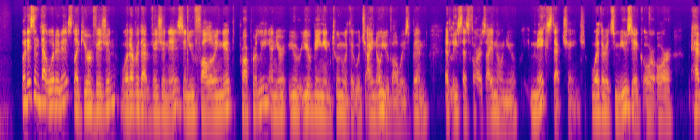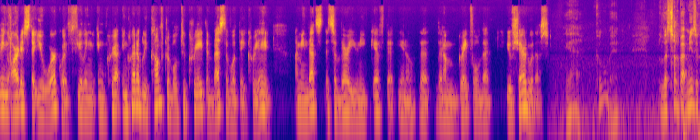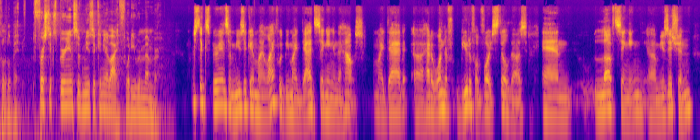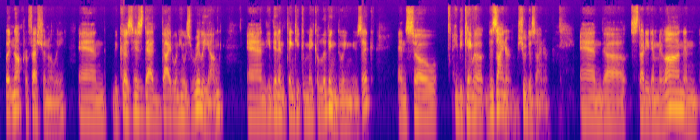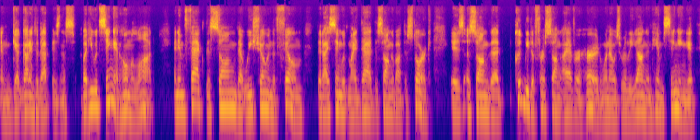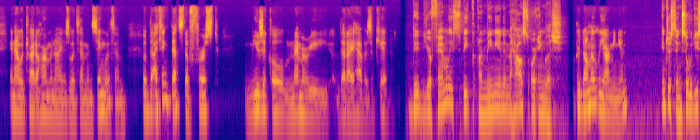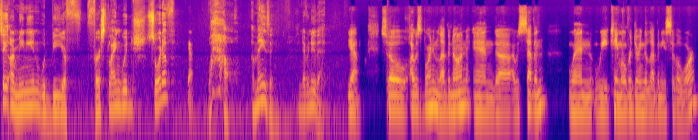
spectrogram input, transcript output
But isn't that what it is? Like your vision, whatever that vision is, and you following it properly, and you're you're you're being in tune with it, which I know you've always been, at least as far as I've known you, makes that change. Whether it's music or or having artists that you work with feeling incre- incredibly comfortable to create the best of what they create I mean, that's it's a very unique gift that you know that that I'm grateful that you've shared with us. Yeah, cool, man. Let's talk about music a little bit. First experience of music in your life. What do you remember? First experience of music in my life would be my dad singing in the house. My dad uh, had a wonderful, beautiful voice, still does, and loved singing. A musician, but not professionally. And because his dad died when he was really young, and he didn't think he could make a living doing music, and so he became a designer, shoe designer, and uh, studied in Milan and, and get, got into that business. But he would sing at home a lot. And in fact, the song that we show in the film that I sing with my dad, the song about the stork, is a song that could be the first song I ever heard when I was really young and him singing it. And I would try to harmonize with him and sing with him. So th- I think that's the first musical memory that I have as a kid. Did your family speak Armenian in the house or English? Predominantly Armenian. Interesting. So, would you say Armenian would be your f- first language, sort of? Yeah. Wow. Amazing. I never knew that. Yeah. So I was born in Lebanon and uh, I was seven when we came over during the Lebanese Civil War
